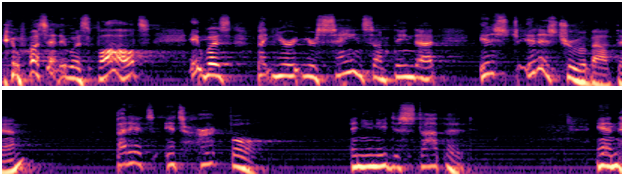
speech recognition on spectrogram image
it wasn't, it was false. It was, but you're, you're saying something that is, it is true about them but it's, it's hurtful and you need to stop it. And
